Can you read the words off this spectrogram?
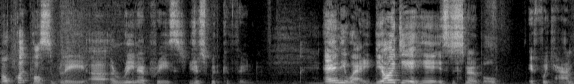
Or quite possibly uh, Priest just with C'Thun. Anyway, the idea here is to snowball, if we can.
